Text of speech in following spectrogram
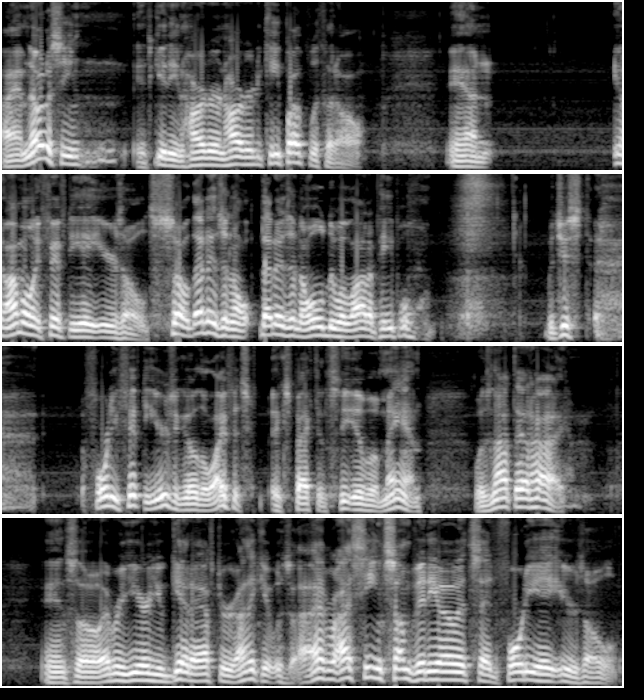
I am noticing it's getting harder and harder to keep up with it all. And you know, I'm only 58 years old, so that isn't old, that isn't old to a lot of people. But just 40, 50 years ago, the life expectancy of a man was not that high. And so every year you get after, I think it was, I, I seen some video, it said 48 years old.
